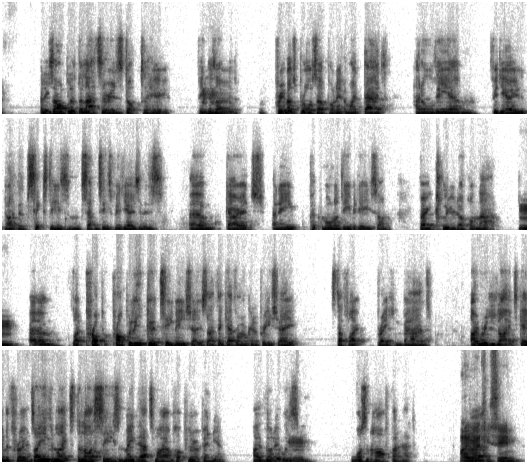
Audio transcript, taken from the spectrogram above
An example of the latter is Doctor Who, because Mhm. I was pretty much brought up on it, and my dad had all the um, video, like the 60s and 70s videos in his um, garage, and he put them all on DVD. So I'm very clued up on that. mm, Um, like proper, properly good TV shows. I think everyone can appreciate stuff like Breaking Bad. I really liked Game of Thrones. I even liked the last season. Maybe that's my unpopular opinion. I thought it was mm. wasn't half bad. I haven't Yeah. actually seen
